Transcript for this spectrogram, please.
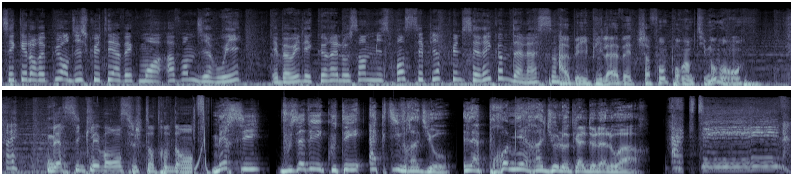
c'est qu'elle aurait pu en discuter avec moi avant de dire oui. Et ben oui, les querelles au sein de Miss France, c'est pire qu'une série comme Dallas. Ah ben et puis là, elle va être chafouin pour un petit moment. hein. Ouais. Merci Clémence, je te retrouve dans... Merci, vous avez écouté Active Radio, la première radio locale de la Loire. Active.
